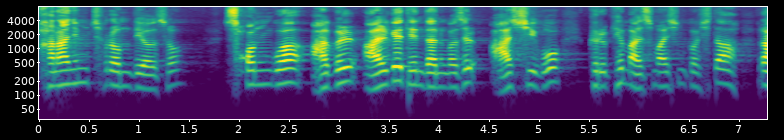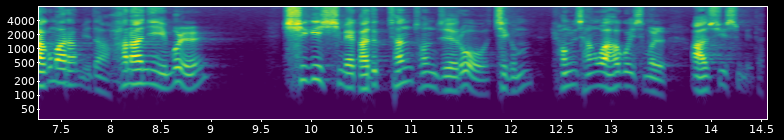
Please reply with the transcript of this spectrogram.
하나님처럼 되어서 선과 악을 알게 된다는 것을 아시고 그렇게 말씀하신 것이다 라고 말합니다. 하나님을 시기심에 가득 찬 존재로 지금 형상화하고 있음을 알 수 있습니다.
